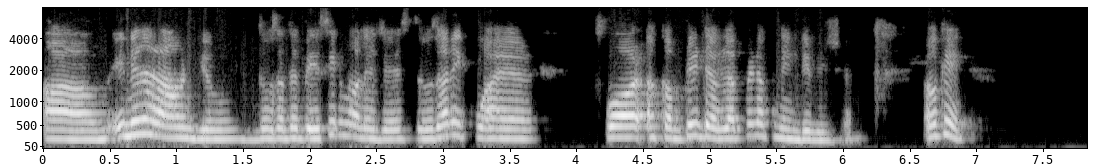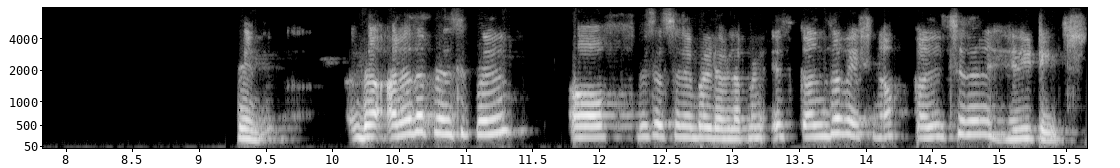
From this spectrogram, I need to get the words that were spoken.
um, in and around you. Those are the basic knowledges. Those are required for a complete development of an individual. Okay. Then the another principle of the sustainable development is conservation of cultural heritage,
